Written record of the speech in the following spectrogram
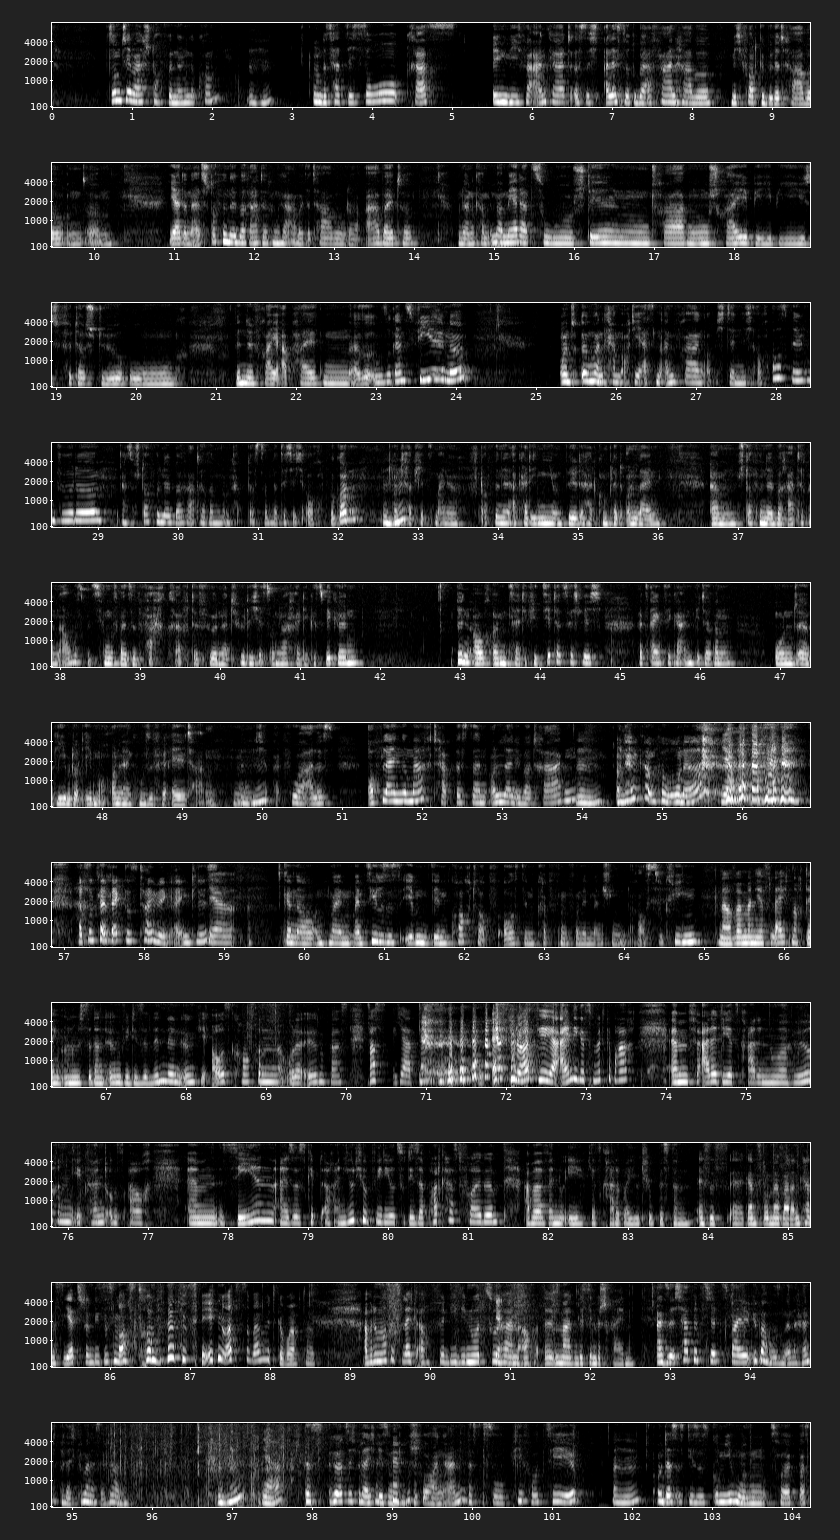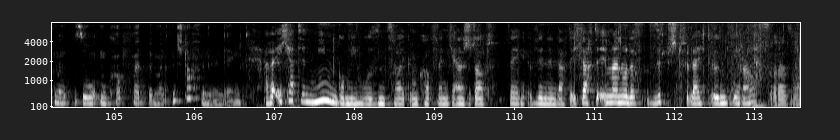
zum Thema Stoffwindeln gekommen. Mhm. Und es hat sich so krass irgendwie verankert, dass ich alles darüber erfahren habe, mich fortgebildet habe und ähm, ja, dann als Stoffwindelberaterin gearbeitet habe oder arbeite. Und dann kam immer mehr dazu, Stillen, Tragen, Schreibabys, Fütterstörung, windelfrei abhalten, also so ganz viel, ne? Und irgendwann kamen auch die ersten Anfragen, ob ich denn nicht auch ausbilden würde, also Stoffwindelberaterin und habe das dann tatsächlich auch begonnen mhm. und habe jetzt meine Stoffwindelakademie und bilde halt komplett online ähm, Stoffwindelberaterin aus, beziehungsweise Fachkräfte für natürliches und nachhaltiges Wickeln. Bin auch ähm, zertifiziert tatsächlich als einzige Anbieterin und äh, gebe dort eben auch Online-Kurse für Eltern. Ne? Mhm. Ich habe halt vorher alles offline gemacht, habe das dann online übertragen mhm. und dann kam Corona. Ja. also perfektes Timing eigentlich. Ja. Genau, und mein, mein Ziel ist es eben, den Kochtopf aus den Köpfen von den Menschen rauszukriegen. Genau, weil man ja vielleicht noch denkt, man müsste dann irgendwie diese Windeln irgendwie auskochen oder irgendwas. Was, ja, das, du hast hier ja einiges mitgebracht. Ähm, für alle, die jetzt gerade nur hören, ihr könnt uns auch ähm, sehen. Also es gibt auch ein YouTube-Video zu dieser Podcast-Folge. Aber wenn du eh jetzt gerade bei YouTube bist, dann ist es äh, ganz wunderbar. Dann kannst du jetzt schon dieses Monstrum sehen, was du da mitgebracht hast. Aber du musst es vielleicht auch für die, die nur zuhören, ja. auch äh, mal ein bisschen beschreiben. Also ich habe jetzt hier zwei Überhosen in der Hand. Vielleicht kann man das ja hören. Mhm, ja. Das hört sich vielleicht wie so ein Duschvorhang an. Das ist so PVC. Mhm. Und das ist dieses Gummihosenzeug, was man so im Kopf hat, wenn man an Stoffwindeln denkt. Aber ich hatte nie ein Gummihosenzeug im Kopf, wenn ich an Stoffwindeln dachte. Ich dachte immer nur, das sipscht vielleicht irgendwie raus oder so.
